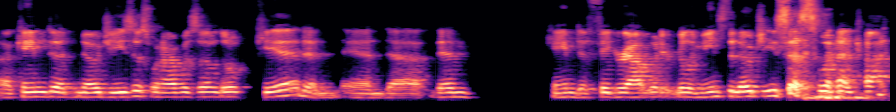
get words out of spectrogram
uh, came to know Jesus when I was a little kid, and and uh, then came to figure out what it really means to know Jesus when I got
